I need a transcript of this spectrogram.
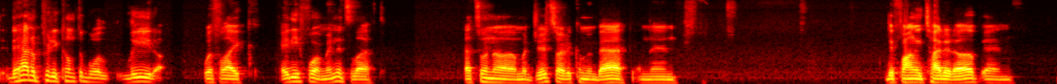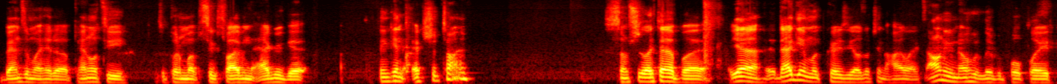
They had a pretty comfortable lead with like 84 minutes left. That's when uh, Madrid started coming back, and then they finally tied it up, and Benzema hit a penalty to put him up six five in the aggregate. I think in extra time, some shit like that. But yeah, that game looked crazy. I was watching the highlights. I don't even know who Liverpool played.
